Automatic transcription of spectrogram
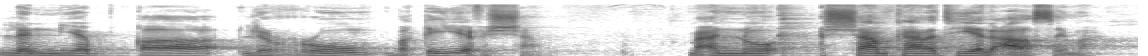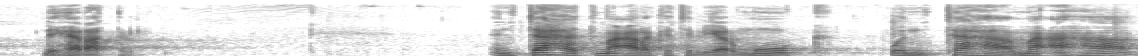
لن يبقى للروم بقية في الشام. مع إنه الشام كانت هي العاصمة لهرقل. انتهت معركة اليرموك وانتهى معها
